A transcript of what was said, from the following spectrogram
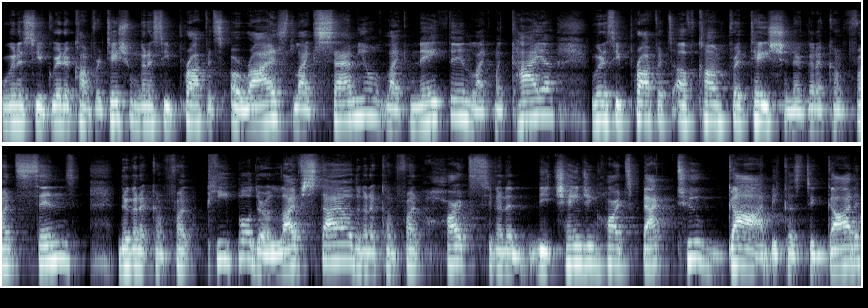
We're going to see a greater confrontation. We're going to see prophets arise like Samuel, like Nathan, like Micaiah. We're going to see prophets of confrontation. They're going to confront sins. They're going to confront people, their lifestyle. They're going to confront hearts. They're going to be changing hearts back to God because to God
